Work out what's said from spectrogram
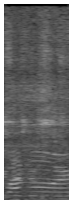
One more.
